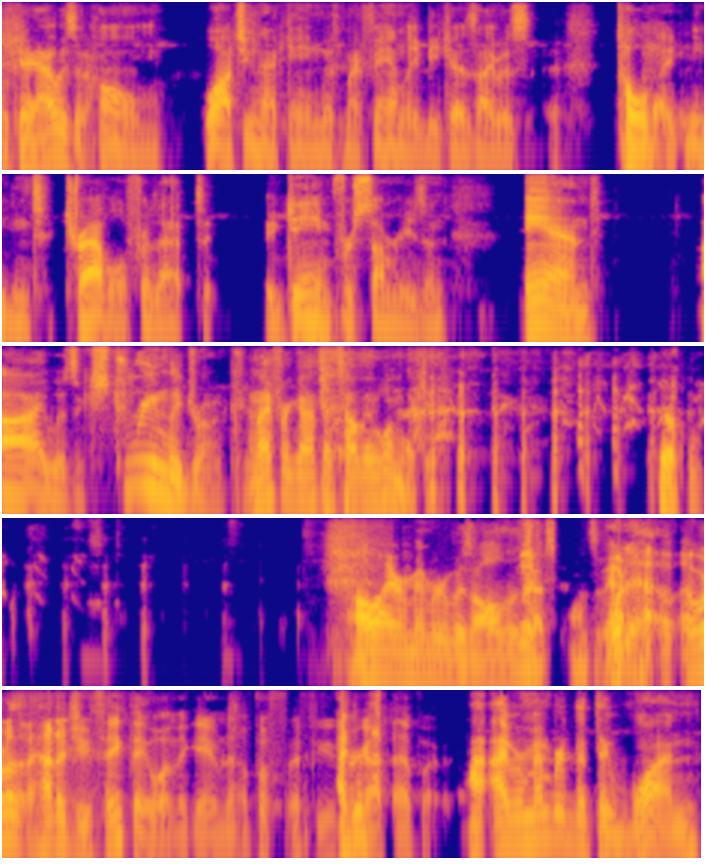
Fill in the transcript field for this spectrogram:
Okay, I was at home watching that game with my family because I was uh, told mm-hmm. I needn't travel for that uh, game for some reason, and I was extremely drunk, and I forgot that's how they won that game. So, all I remember was all the What- touchdowns. What, how, what, how did you think they won the game now? If you forgot that part, I, I remembered that they won,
